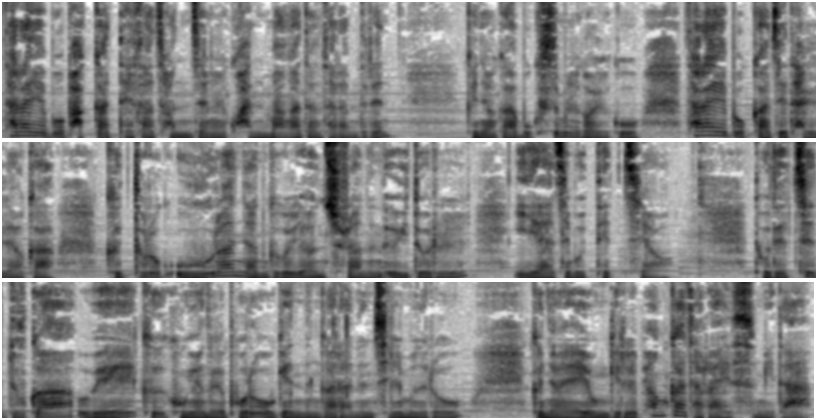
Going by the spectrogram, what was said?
사라예보 바깥에서 전쟁을 관망하던 사람들은 그녀가 목숨을 걸고 사라예보까지 달려가 그토록 우울한 연극을 연출하는 의도를 이해하지 못했지요. 도대체 누가 왜 그 공연을 보러 오겠는가라는 질문으로 그녀의 용기를 평가절하했습니다.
